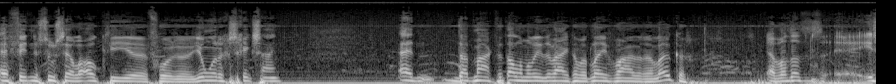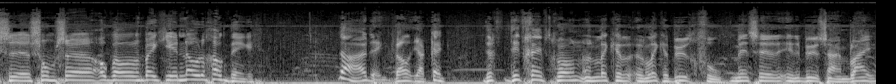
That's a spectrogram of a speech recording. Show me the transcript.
En fitnesstoestellen ook die uh, voor jongeren geschikt zijn. En dat maakt het allemaal in de wijken wat leefbaarder en leuker. Ja, want dat is soms ook wel een beetje nodig ook, denk ik. Nou, ik denk wel. Ja, kijk, dit geeft gewoon een lekker, een lekker buurtgevoel. Mensen in de buurt zijn blij.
